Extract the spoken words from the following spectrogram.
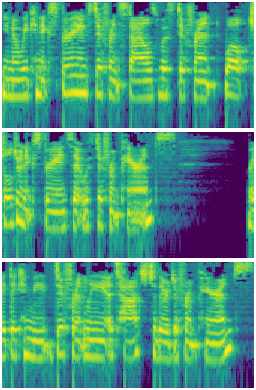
You know, we can experience different styles with different, well, children experience it with different parents right? They can be differently attached to their different parents.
